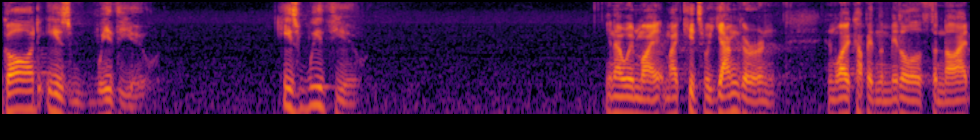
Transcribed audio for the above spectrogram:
God is with you. He's with you. You know, when my, my kids were younger and, and woke up in the middle of the night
